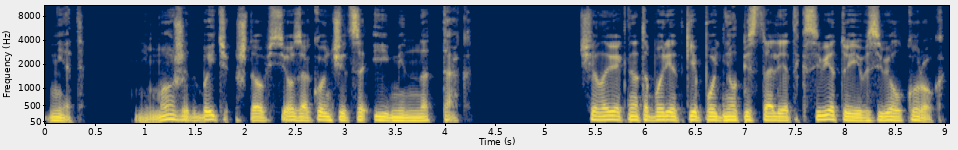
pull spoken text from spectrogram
Нет, не может быть, что все закончится именно так. Человек на табуретке поднял пистолет к свету и взвел курок.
